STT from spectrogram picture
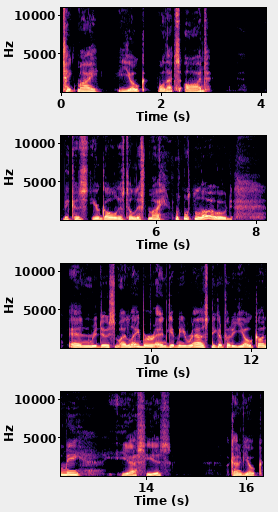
Take my yoke. Well, that's odd because your goal is to lift my load and reduce my labor and give me rest. You going to put a yoke on me? Yes, he is. A kind of yoke.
